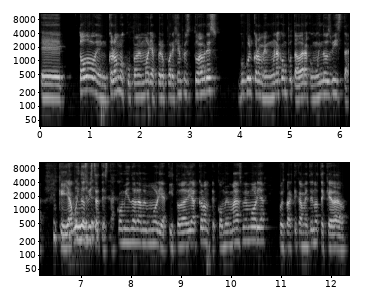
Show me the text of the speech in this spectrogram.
Eh, todo en Chrome ocupa memoria, pero por ejemplo, si tú abres Google Chrome en una computadora con Windows Vista, que ya Windows Vista te está comiendo la memoria y todavía Chrome te come más memoria, pues prácticamente no te queda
